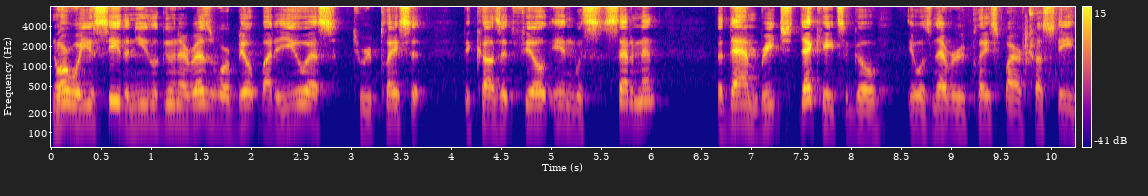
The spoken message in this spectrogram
Nor will you see the new Laguna Reservoir built by the U.S. to replace it because it filled in with sediment. The dam breached decades ago. It was never replaced by our trustee.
